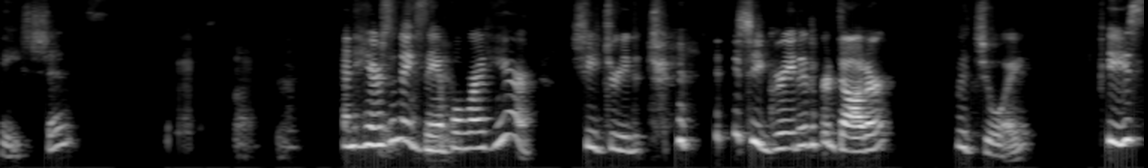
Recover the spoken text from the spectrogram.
patience? And here's an example right here. She greeted she greeted her daughter with joy, peace,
